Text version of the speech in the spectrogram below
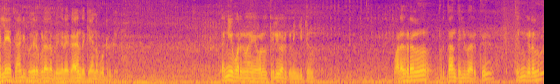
எல்லையை தாண்டி போயிடக்கூடாது அப்படிங்கிறதுக்காக இந்த கேனை போட்டிருக்கு. தண்ணியை பாருங்களேன் எவ்வளோ தெளிவாக இருக்குது நீங்கிட்டும் வடகடலும் இப்படித்தான் தெளிவாக இருக்குது தென்கடலும்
